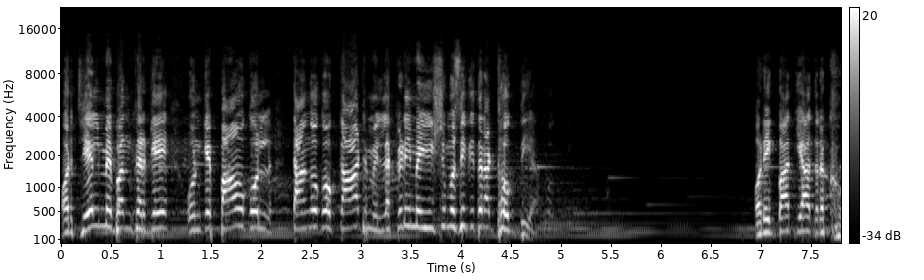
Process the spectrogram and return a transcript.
और जेल में बंद करके उनके पाँव को, टांगों को काट में, लकड़ी में यीशु मसीह की तरह ठोक दिया। और एक बात याद रखो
